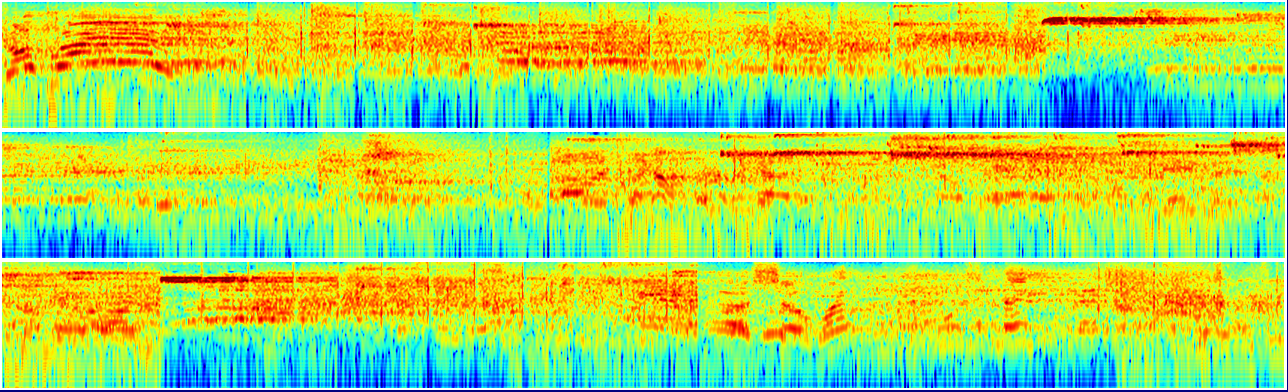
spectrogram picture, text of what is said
Go, Brian. Uh, so what? What's his name? Jonty.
